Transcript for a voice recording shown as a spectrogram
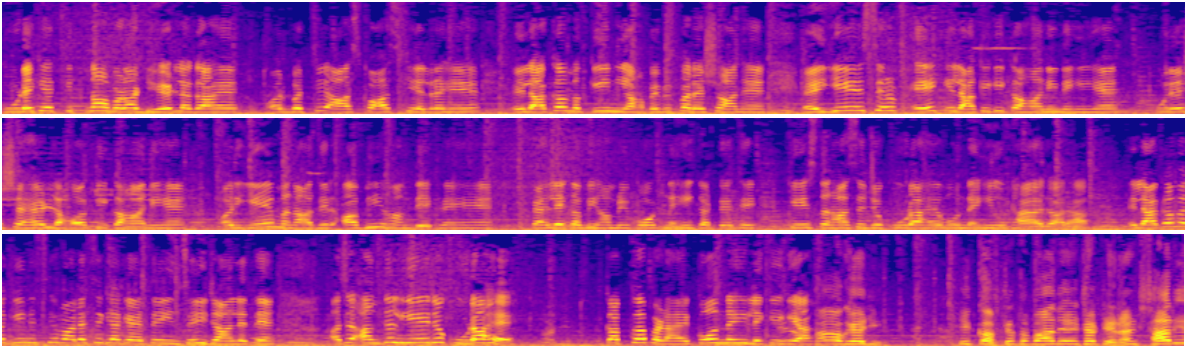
कूड़े के कितना बड़ा ढेर लगा है, और बच्चे आसपास खेल रहे हैं। इलाका मकीन यहाँ पे भी परेशान है। ये सिर्फ़ एक इलाके की कहानी नहीं है, पूरे शहर लाहौर की कहानी है, और ये मनाजिर अभी हम देख रहे हैं। पहले कभी हम रिपोर्ट नहीं करते थे कि इस तरह से जो कूड़ा है वो नहीं उठाया जा रहा। इलाका मकीन इसके वाले से क्या कहते हैं इनसे ही जान लेते हैं अच्छा अंकल ये जो कूड़ा है कब का पड़ा है कौन नहीं लेके गया ਹੋ ਗਿਆ ਜੀ ਇੱਕ ਹਫ਼ਤੇ ਤੋਂ ਬਾਅਦ ਇੱਥੇ ਢੇਰਾਂ 'ਚ ਸਾਰੀ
